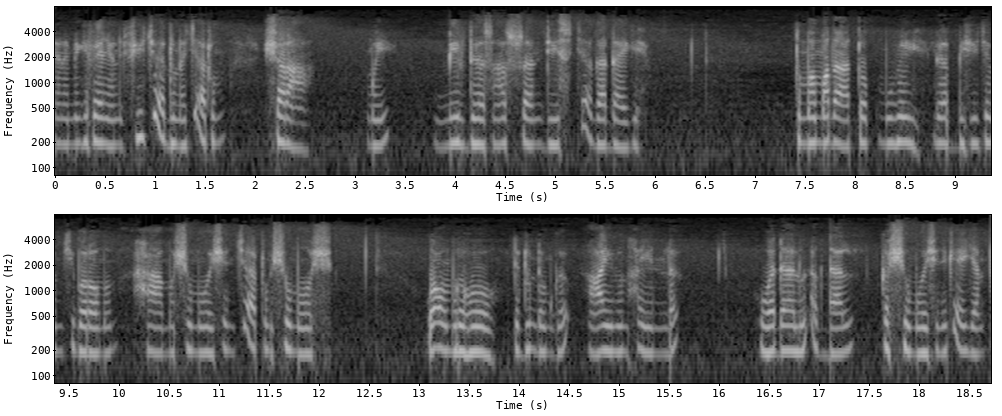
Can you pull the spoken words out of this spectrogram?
nee na mi ngi feeñoon fii ci àdduna ci atum sharaxa muy mille deux cent soixante-dix ci gàddaay gi. Tuma madaa topp mu wéy li rabbi ci jëm ci boroomam xaama shumooshin ci atum shumoosh. Wa umruhu te dundam ga aynun xayin la wa daalun ak daal ka shumoosh ni ki ay jant.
